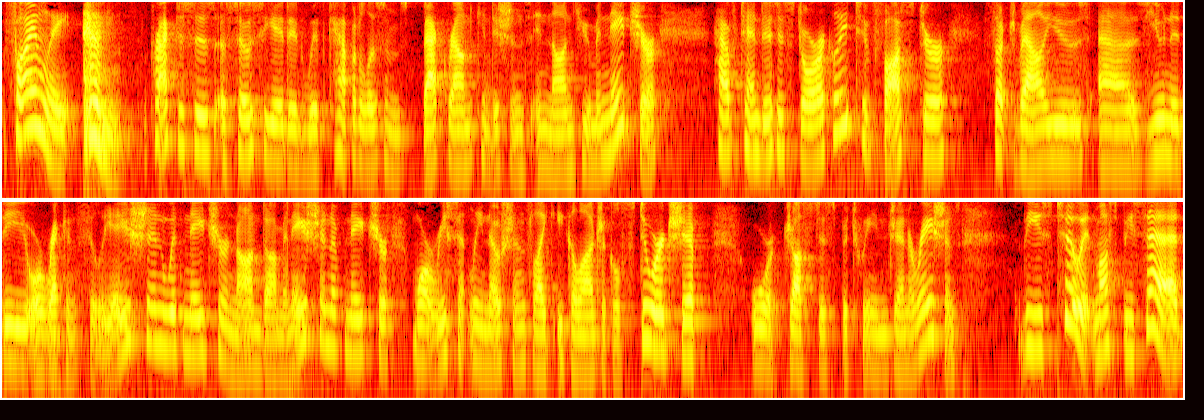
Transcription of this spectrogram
Finally, practices associated with capitalism's background conditions in non human nature have tended historically to foster such values as unity or reconciliation with nature, non domination of nature, more recently, notions like ecological stewardship or justice between generations. These two, it must be said,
